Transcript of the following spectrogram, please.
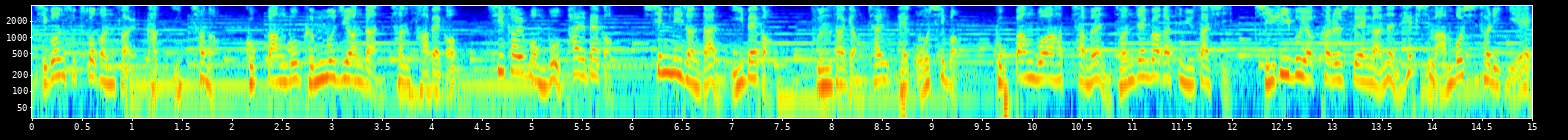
직원 숙소 건설 각 2,000억, 국방부 근무지원단 1,400억, 시설본부 800억, 심리전단 200억, 군사경찰 150억, 국방부와 합참은 전쟁과 같은 유사시 지휘부 역할을 수행하는 핵심 안보시설이기에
